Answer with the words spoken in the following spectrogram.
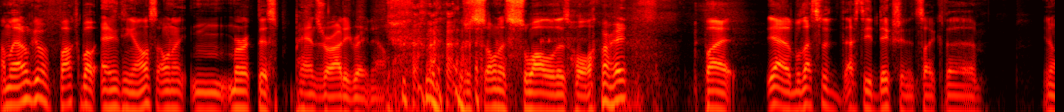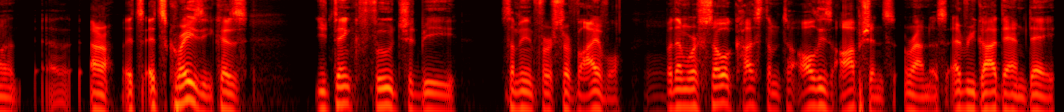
I'm like, I don't give a fuck about anything else. I want to murk this Panzerotti right now. I just I want to swallow this whole. All right, but yeah, well, that's the that's the addiction. It's like the, you know, uh, I don't know. It's it's crazy because you'd think food should be something for survival, but then we're so accustomed to all these options around us every goddamn day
